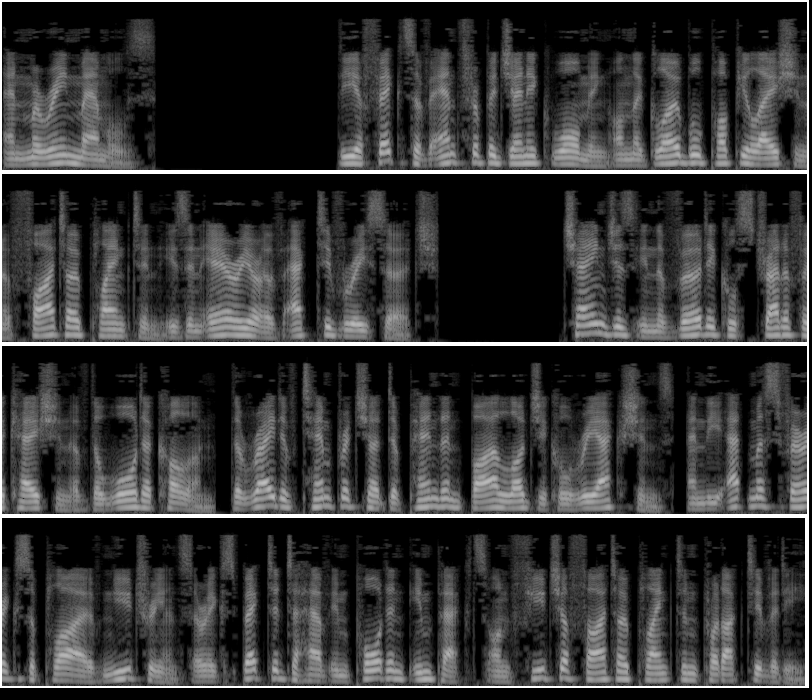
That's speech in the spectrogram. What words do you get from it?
and marine mammals. The effects of anthropogenic warming on the global population of phytoplankton is an area of active research. Changes in the vertical stratification of the water column, the rate of temperature-dependent biological reactions, and the atmospheric supply of nutrients are expected to have important impacts on future phytoplankton productivity.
